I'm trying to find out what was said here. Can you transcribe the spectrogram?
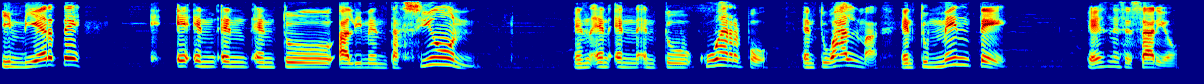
invierte en, en, tu alimentación, en, en tu cuerpo, en tu alma, en tu mente. Es necesario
